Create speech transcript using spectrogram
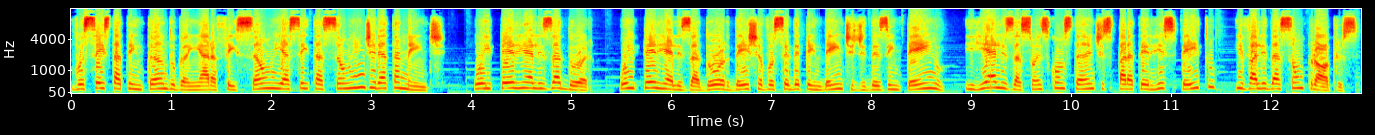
você está tentando ganhar afeição e aceitação indiretamente. O hiperrealizador. O hiperrealizador deixa você dependente de desempenho e realizações constantes para ter respeito e validação próprios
